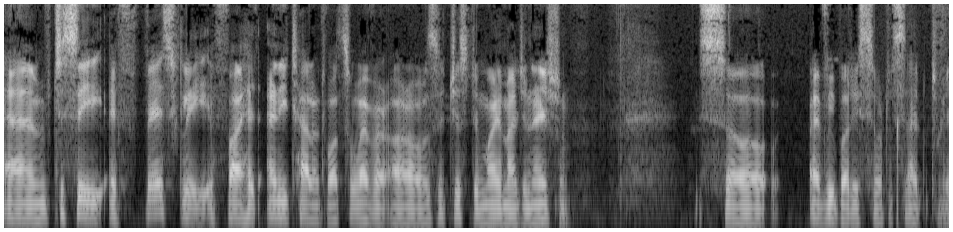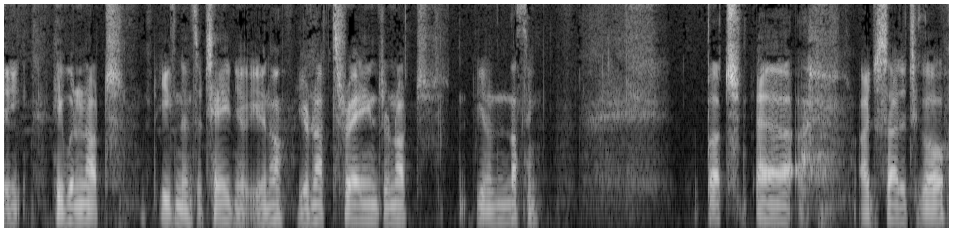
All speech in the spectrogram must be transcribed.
um, to see if basically if I had any talent whatsoever or was it just in my imagination. So everybody sort of said to me, he will not even entertain you, you know. You're not trained, you're not you know, nothing. But uh, I decided to go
